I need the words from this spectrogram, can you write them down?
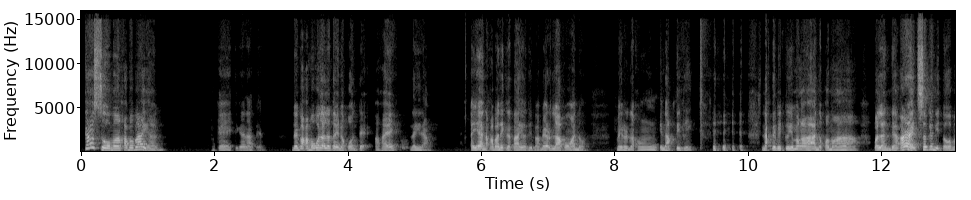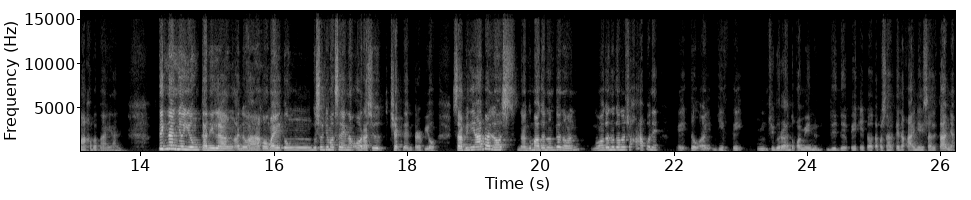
Kaso, mga kababayan, okay, tingnan natin. Dahil baka mawala lang tayo ng konti, okay? Lagi lang. Ayan, nakabalik na tayo, di ba? Meron lang akong ano, meron akong inactivate. inactivate ko yung mga ano ko, mga palangga. Alright, so ganito, mga kababayan. Tingnan nyo yung kanilang ano ha, kung may kung gusto niyo magsayang ng oras, you check the interview. Sabi ni Abalos na gumaganon-ganon, gumaganon-ganon siya kahapon eh. eh, Ito ay deepfake. Hmm, sigurado kami di- deepfake ito. Tapos kinakain niya yung salita niya,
